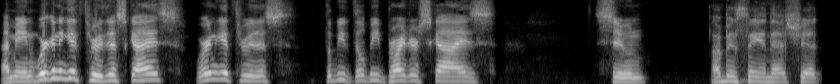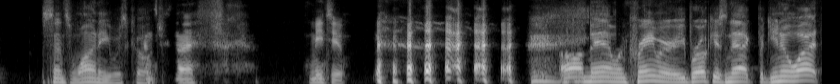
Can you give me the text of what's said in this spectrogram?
I mean, we're gonna get through this, guys. We're gonna get through this. There'll be there'll be brighter skies soon. I've been saying that shit since Wanny was coach. Me too. Oh man, when Kramer he broke his neck, but you know what?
